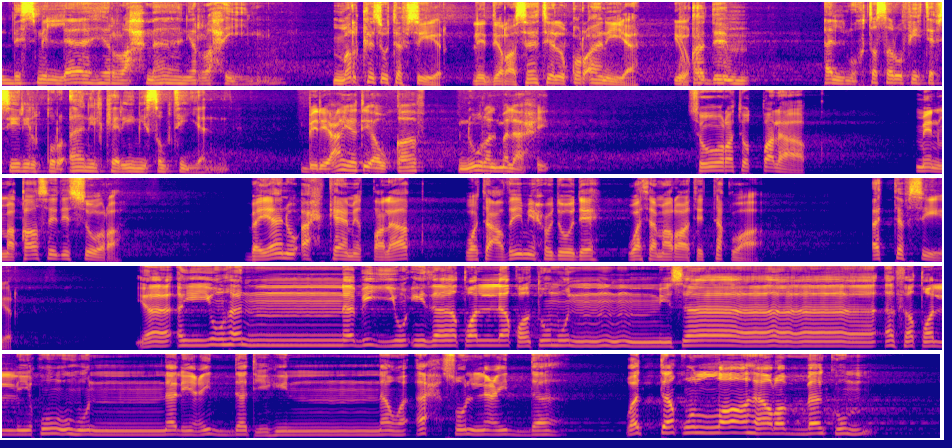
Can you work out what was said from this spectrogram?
بسم الله الرحمن الرحيم. مركز تفسير للدراسات القرآنية يقدم المختصر في تفسير القرآن الكريم صوتيا. برعاية أوقاف نور الملاحي. سورة الطلاق من مقاصد السورة. بيان أحكام الطلاق وتعظيم حدوده وثمرات التقوى. التفسير يا أيها النبي إذا طلقتم النساء فطلقوهن لعدتهن وأحصوا العدة. واتقوا الله ربكم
